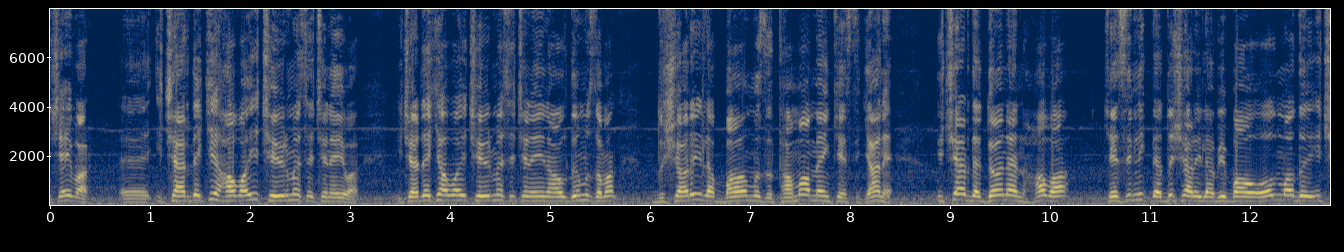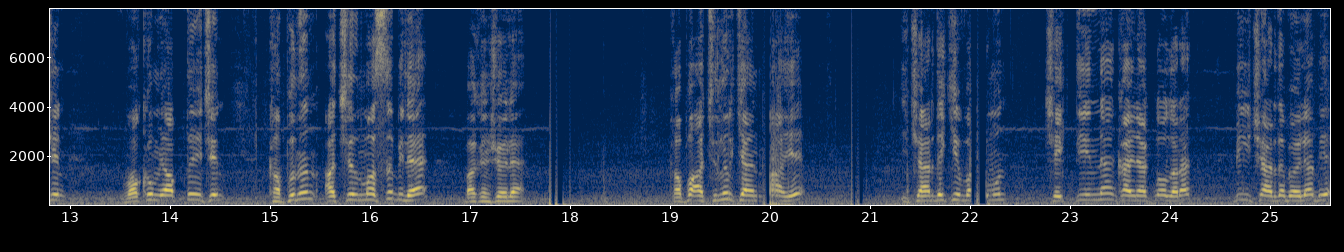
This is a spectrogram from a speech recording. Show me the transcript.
şey var. E, içerideki havayı çevirme seçeneği var. İçerideki havayı çevirme seçeneğini aldığımız zaman dışarıyla bağımızı tamamen kestik. Yani içeride dönen hava kesinlikle dışarıyla bir bağı olmadığı için vakum yaptığı için kapının açılması bile bakın şöyle kapı açılırken dahi içerideki vakumun çektiğinden kaynaklı olarak bir içeride böyle bir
